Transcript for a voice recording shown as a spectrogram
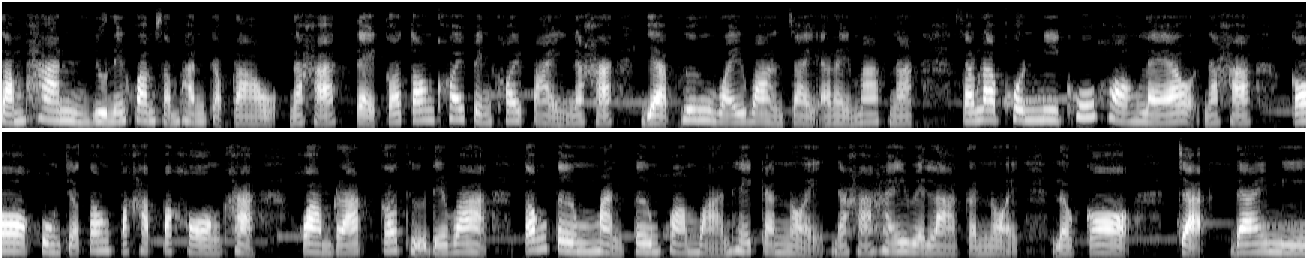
สัมพันธ์อยู่ในความสัมพันธ์กับเรานะคะ แต่ก็ต้องค่อยเป็นค่อยไปนะคะ อย่าพิ่งไว้วางใจอะไรมากนักสำหรับคนมีคู่ครองแล้วนะคะ ก็คงจะต้องประคับประคองค่ะ ความรักก็ถือได้ว่าต้องเติมหมั่นเติมความหวานให้กันหน่อยนะคะ ให้เวลากันหน่อย แล้วก็จะได้มี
